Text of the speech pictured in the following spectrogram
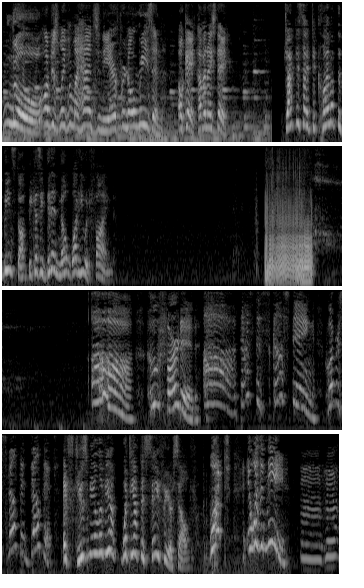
No, I'm just waving my hands in the air for no reason. Okay, have a nice day. Jack decided to climb up the beanstalk because he didn't know what he would find. Ah, who farted? Ah, that's disgusting. Whoever smelt it dealt it. Excuse me, Olivia? What do you have to say for yourself? What? It wasn't me. Mm-hmm.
